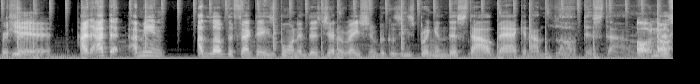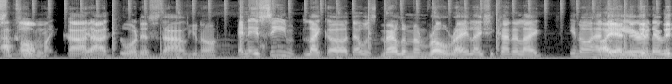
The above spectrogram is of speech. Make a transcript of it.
for sure. Yeah. I, I, th- I mean, I love the fact that he's born in this generation because he's bringing this style back, and I love this style. Oh, no, This- Oh my god, Yeah. I adore this style. You know, and it seemed like uh that was Marilyn Monroe, right? Like she kind of like you know, had Oh the yeah, hair did, and they everything.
